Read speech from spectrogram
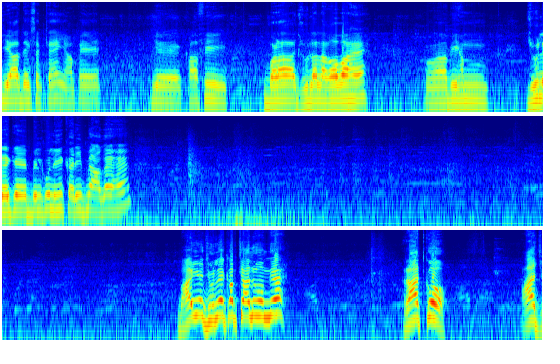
ये आप देख सकते हैं, यहाँ पे ये काफ़ी बड़ा झूला लगा हुआ है। अभी हम झूले के बिल्कुल ही करीब में आ गए हैं। भाई, ये झूले कब चालू होंगे? रात को। आज।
